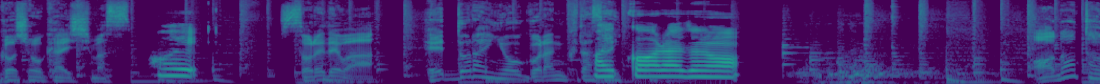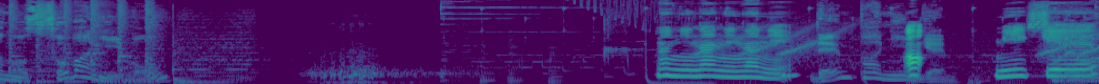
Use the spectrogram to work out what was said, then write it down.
ご紹介します。はい。それではヘッドラインをご覧ください。相変わらずの。あなたのそばにも？なになになに電波人あ間ミー系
